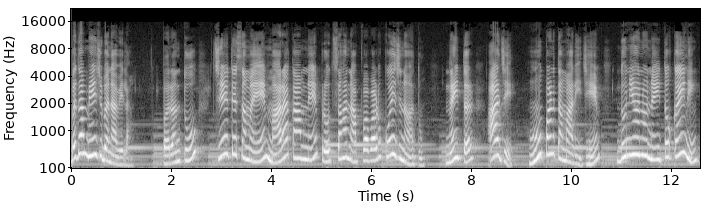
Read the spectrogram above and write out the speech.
બધા મેં જ બનાવેલા. પરંતુ જે તે સમયે મારા કામને પ્રોત્સાહન આપવાવાળું કોઈ જ ન હતું. નહીતર આજે હું પણ તમારી જેમ દુનિયાનો નહીં તો કંઈ નહીં,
